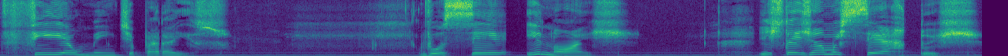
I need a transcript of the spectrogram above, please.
fielmente para isso. Você e nós estejamos certos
